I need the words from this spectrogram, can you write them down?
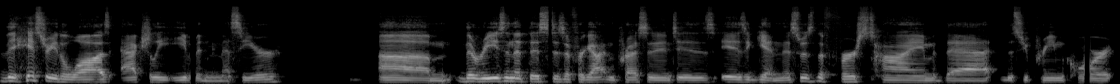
the history of the law is actually even messier. Um, the reason that this is a forgotten precedent is is again, this was the first time that the Supreme Court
